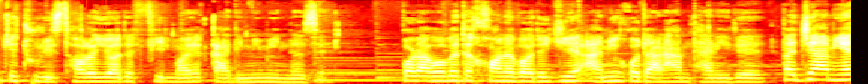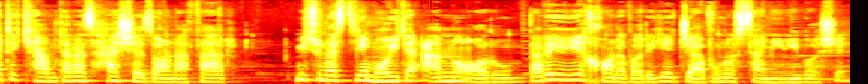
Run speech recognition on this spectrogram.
که توریست ها رو یاد فیلم های قدیمی میندازه. با روابط خانوادگی عمیق و در هم تنیده و جمعیت کمتر از 8000 نفر می‌تونست یه محیط امن و آروم برای یه خانواده جوون و صمیمی باشه.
